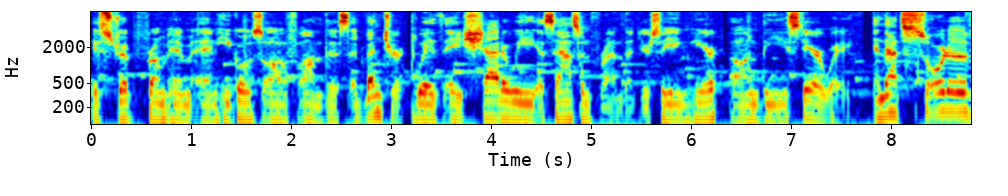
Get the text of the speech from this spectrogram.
is stripped from him and he goes off on this adventure with a shadowy assassin friend that you're seeing here on the stairway. And that's sort of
